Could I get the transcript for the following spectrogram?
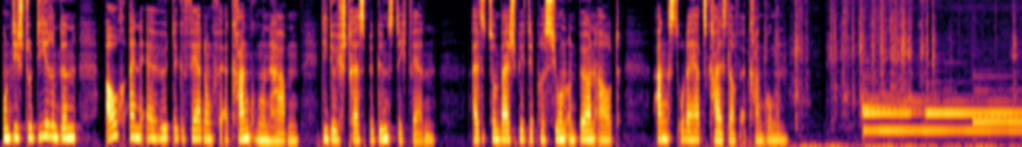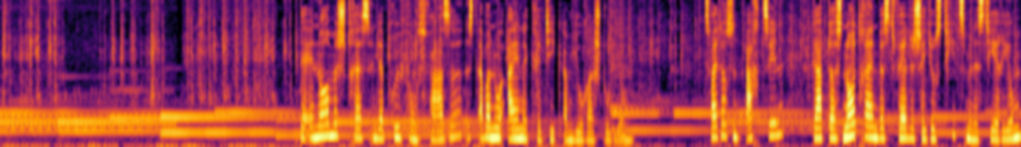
und die Studierenden auch eine erhöhte Gefährdung für Erkrankungen haben, die durch Stress begünstigt werden, also zum Beispiel Depression und Burnout, Angst- oder Herz-Kreislauf-Erkrankungen. Der enorme Stress in der Prüfungsphase ist aber nur eine Kritik am Jurastudium. 2018 gab das nordrhein-westfälische Justizministerium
